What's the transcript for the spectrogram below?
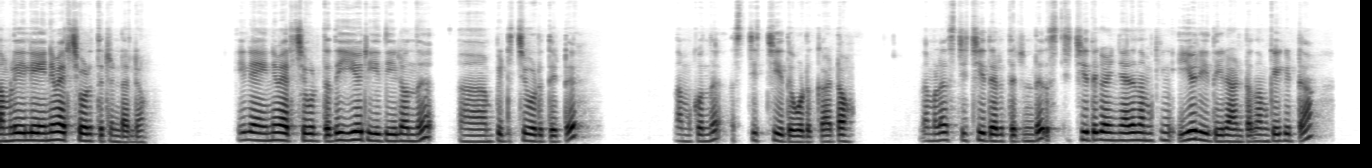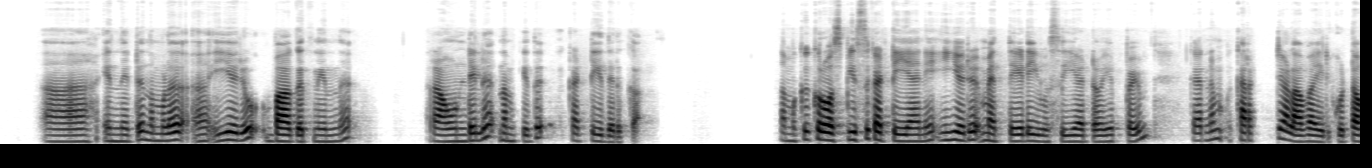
നമ്മൾ ഈ ലൈന് വരച്ചു കൊടുത്തിട്ടുണ്ടല്ലോ. ഈ ലൈന് വരച്ചു കൊടുത്തത് ഈ ഒരു രീതിയിലൊന്ന് പിടിച്ചു കൊടുത്തിട്ട് നമുക്കൊന്ന് സ്റ്റിച്ച് ചെയ്ത് കൊടുക്കാം കേട്ടോ നമ്മൾ സ്റ്റിച്ച് ചെയ്തെടുത്തിട്ടുണ്ട്. സ്റ്റിച്ച് ചെയ്ത് കഴിഞ്ഞാൽ നമുക്ക് ഈ ഒരു രീതിയിലാണ് കേട്ടോ നമുക്ക് കിട്ടുക. എന്നിട്ട് നമ്മൾ ഈ ഒരു ഭാഗത്ത് നിന്ന് റൗണ്ടിൽ നമുക്കിത് കട്ട് ചെയ്തെടുക്കാം. നമുക്ക് ക്രോസ് പീസ് കട്ട് ചെയ്യാൻ ഈ ഒരു മെത്തേഡ് യൂസ് ചെയ്യാം കേട്ടോ എപ്പോഴും. കാരണം കറക്റ്റ് അളവായിരിക്കും കേട്ടോ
